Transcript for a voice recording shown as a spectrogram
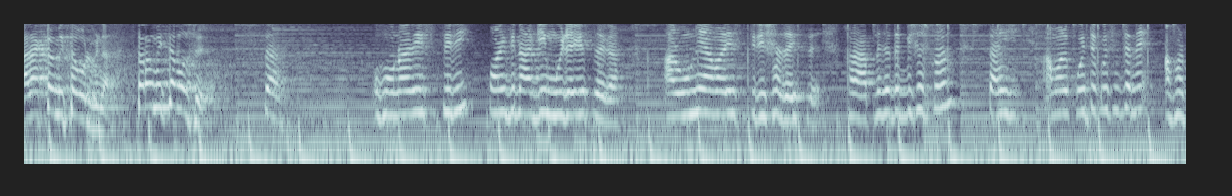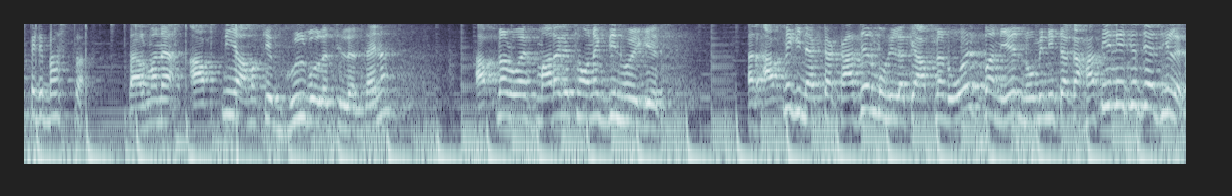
আর একটা মিথ্যা বলবি না। তারা মিথ্যা বলছে। স্যার ওনার স্ত্রী অনেকদিন আগেই মরে গেছে গা আর উনি আমার স্ত্রী সাজাইছে। আর আপনি যাতে বিশ্বাস করেন তাই আমার কইতে কইছে জানে আমার পেটে বাচ্চা। তার মানে আপনি আমাকে ভুল বলেছিলেন তাই না? আপনার ওয়াইফ মারা গেছে অনেক দিন হয়ে গিয়েছে। আর আপনি কিনা একটা কাজের মহিলাকে আপনার ওয়াইফ বানিয়ে নমিনি টাকা হাতিয়ে নিতে চেয়েছিলেন।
